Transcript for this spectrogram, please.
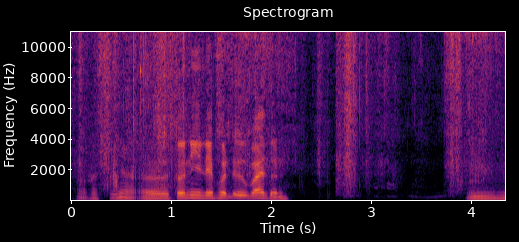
เอาก็สิเนี่ยเออ ตัวนี้ได้เพิ่นอื้อไว้ตัวนี้อืม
